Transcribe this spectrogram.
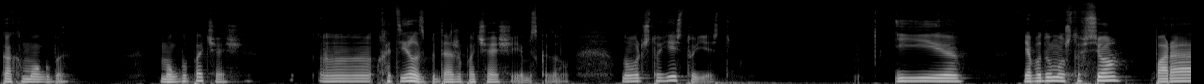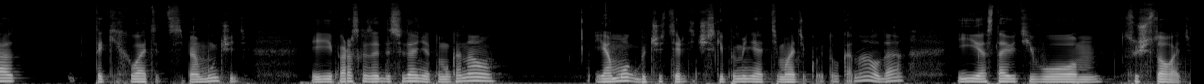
как мог бы. Мог бы почаще. Э, Хотелось бы даже почаще, я бы сказал. Но вот что есть, то есть. И я подумал, что все, пора таки хватит себя мучить. И пора сказать до свидания этому каналу. Я мог бы чисто теоретически поменять тематику этого канала, да, и оставить его существовать.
